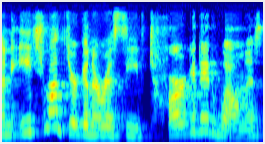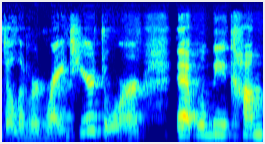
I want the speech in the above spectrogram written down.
And each month, you're going to receive targeted wellness delivered right to your door that will become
